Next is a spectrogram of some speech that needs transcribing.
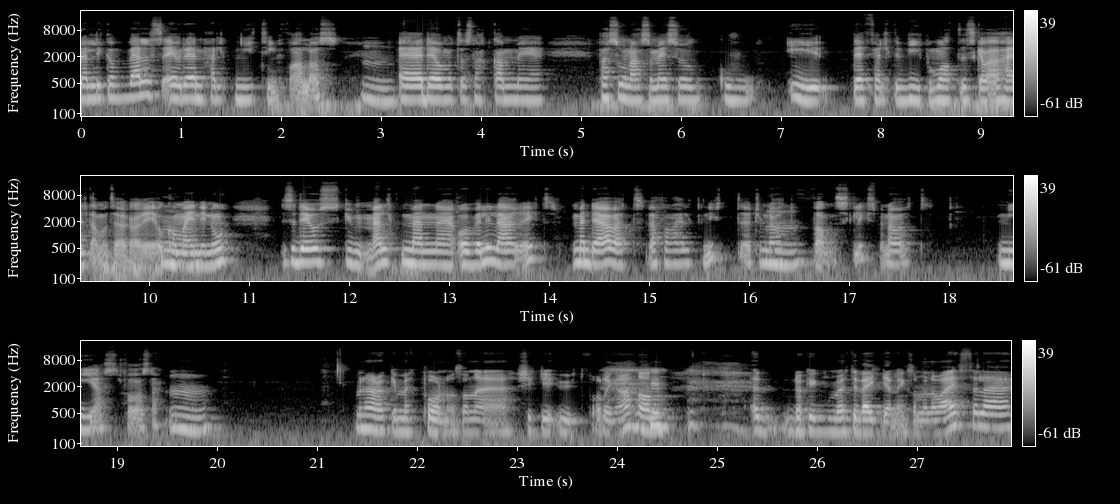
men likevel så er jo det en helt ny ting for alle oss. Mm. Eh, det å måtte snakke med personer som er så gode i det feltet vi på en måte skal være helt amatører i og komme Mm. inn i nå. Så det er jo skummelt men, eh, og veldig lærerikt. Men det har vært i hvert fall helt nytt. Jeg vet ikke om det har vært Mm. vanskeligst, men det har vært nyest for oss, da. Mm. Men har dere møtt på noen sånne skikkelige utfordringer? Sånn, eh, dere møter veggen liksom underveis, eller?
